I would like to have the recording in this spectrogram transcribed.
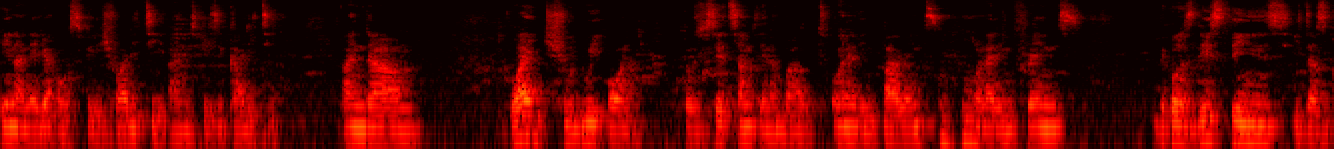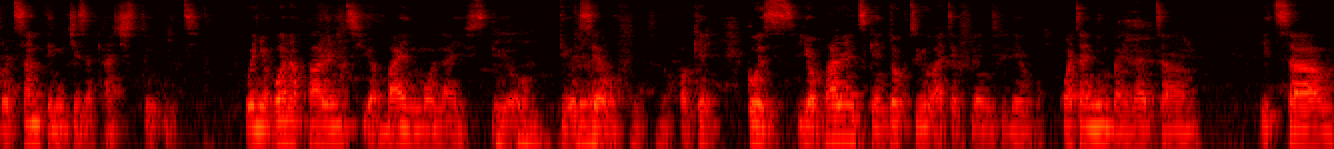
in an area of spirituality and physicality. And um, why should we honor? Because you said something about honoring parents Mhm. honoring friends because these things it has got something which is attached to it when you honor parents you are buying more lives to your Mhm. to yourself okay? Because your parents can talk to you at a friendly level. What i mean by that um, it's um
